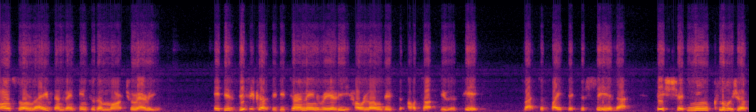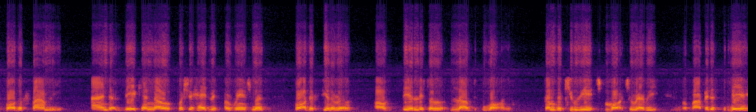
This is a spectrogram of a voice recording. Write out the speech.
also arrived and went into the mortuary. It is difficult to determine really how long this autopsy will take, but suffice it to say that this should mean closure for the family, and they can now push ahead with arrangements for the funeral of their little loved one. From the QEH mortuary for Barbados Today,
